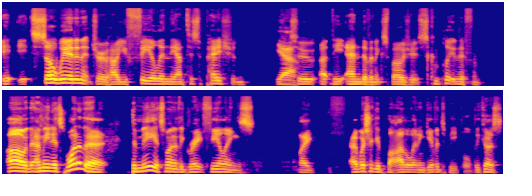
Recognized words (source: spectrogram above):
it, it's so weird, isn't it, Drew? How you feel in the anticipation Yeah. to at the end of an exposure. It's completely different. Oh, I mean, it's one of the to me, it's one of the great feelings. Like, I wish I could bottle it and give it to people because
